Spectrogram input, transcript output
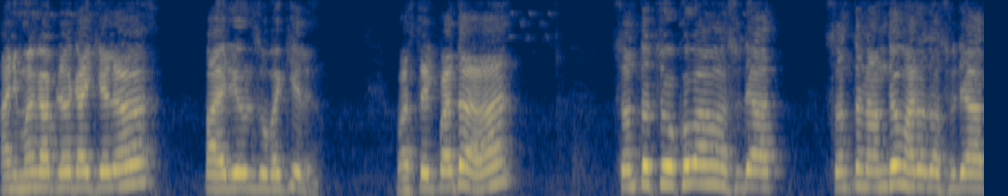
आणि मग आपल्याला काय केलं? पायरीवरच उभं केलं. वास्तविक पाहता संत चोखोबा असू द्यात संत नामदेव महाराज असू द्यात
